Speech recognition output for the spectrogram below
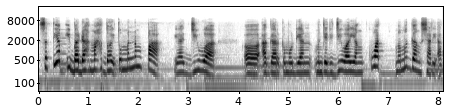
setiap ibadah mahdoh itu menempa ya jiwa uh, agar kemudian menjadi jiwa yang kuat memegang syariat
